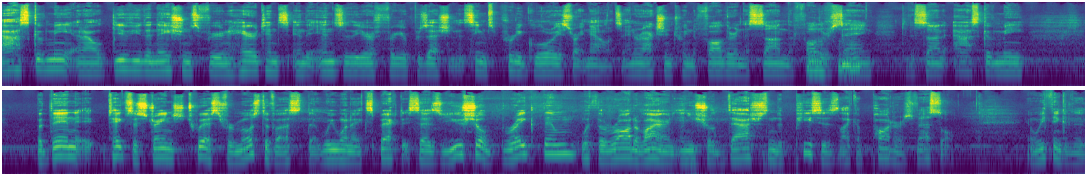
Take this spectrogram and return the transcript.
Ask of me, and I will give you the nations for your inheritance and the ends of the earth for your possession. It seems pretty glorious right now. It's an interaction between the Father and the Son. The Father Mhm. saying to the Son, Ask of me. But then it takes a strange twist for most of us that we want to expect. It says, You shall break them with the rod of iron, and you shall dash them to pieces like a potter's vessel. And we think of the,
